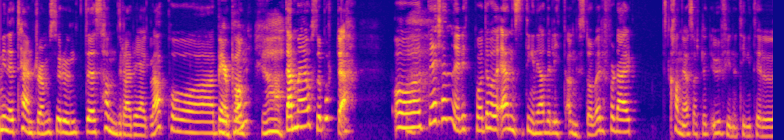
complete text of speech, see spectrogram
mine tantrums rundt eh, Sandra-regler på bear pong. Ja. De er også borte. Og det kjenner jeg litt på. Det var det eneste tingen jeg hadde litt angst over. For der kan jeg ha sagt litt ufine ting til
